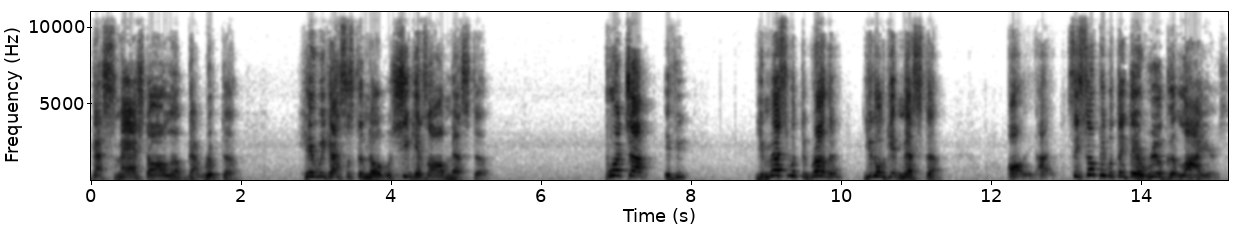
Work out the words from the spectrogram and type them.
got smashed all up, got ripped up. Here we got Sister Noble. She gets all messed up. Pork chop, if you you mess with the brother, you're gonna get messed up. All I, see, some people think they are real good liars.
